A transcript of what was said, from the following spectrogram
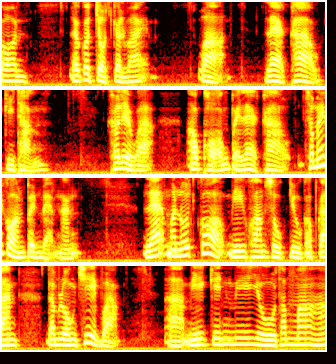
ก่อน แล้วก็จดกันไว้ ว่าแลกข้าวกี่ถังเขาเรียกว่า เอาของไปแลกข้าว สมัยก่อนเป็นแบบนั้น และมนุษย์ก็มีความสุขอยู่กับการดำรงชีพว่ามีกินมีอยู่ทำมาหา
